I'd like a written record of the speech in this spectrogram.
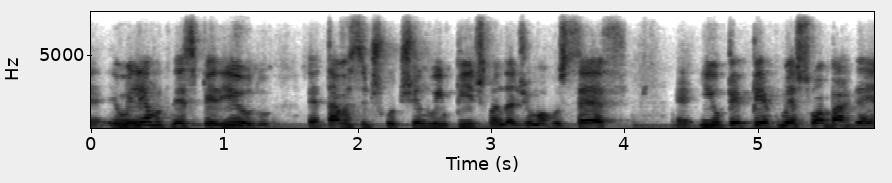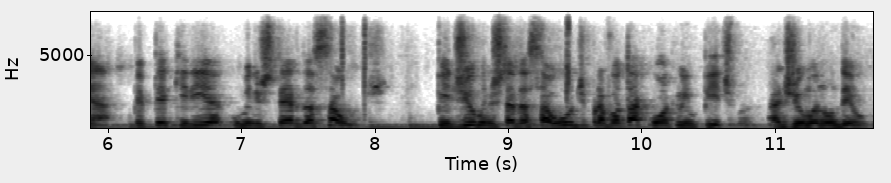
É, eu me lembro que nesse período estava é, se discutindo o impeachment da Dilma Rousseff é, e o PP começou a barganhar. O PP queria o Ministério da Saúde. Pediu o Ministério da Saúde para votar contra o impeachment. A Dilma não deu.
